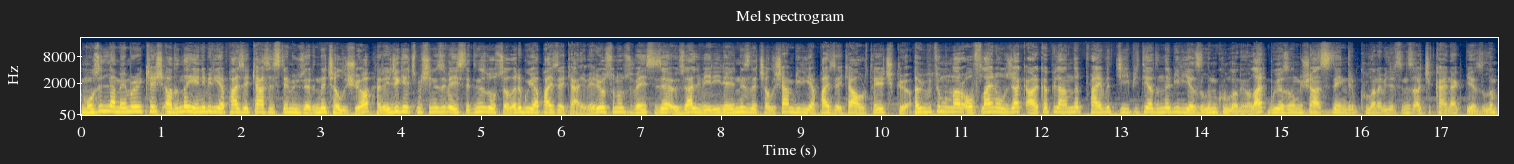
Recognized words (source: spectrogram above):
Mozilla Memory Cache adında yeni bir yapay zeka sistemi üzerinde çalışıyor. Tarayıcı geçmişinizi ve istediğiniz dosyaları bu yapay zekaya veriyorsunuz ve size özel verilerinizle çalışan bir yapay zeka ortaya çıkıyor. Tabi bütün bunlar offline olacak. Arka planda Private GPT adında bir yazılım kullanıyorlar. Bu yazılımı şu an size indirip kullanabilirsiniz. Açık kaynak bir yazılım.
